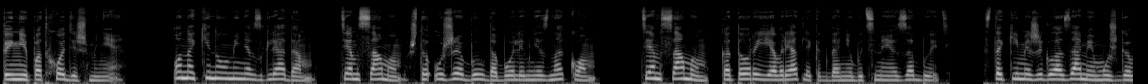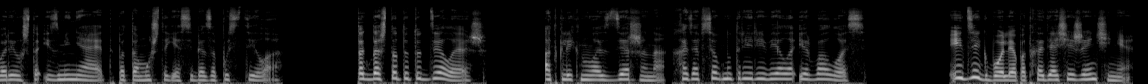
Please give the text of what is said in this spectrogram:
«Ты не подходишь мне». Он окинул меня взглядом, тем самым, что уже был до боли мне знаком, тем самым, который я вряд ли когда-нибудь смею забыть. С такими же глазами муж говорил, что изменяет, потому что я себя запустила. «Тогда что ты тут делаешь?» Откликнулась сдержанно, хотя все внутри ревело и рвалось. «Иди к более подходящей женщине.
